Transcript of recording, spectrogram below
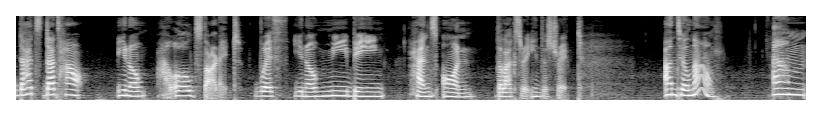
that's that's how you know how all started with you know me being hands on the luxury industry until now. Um,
